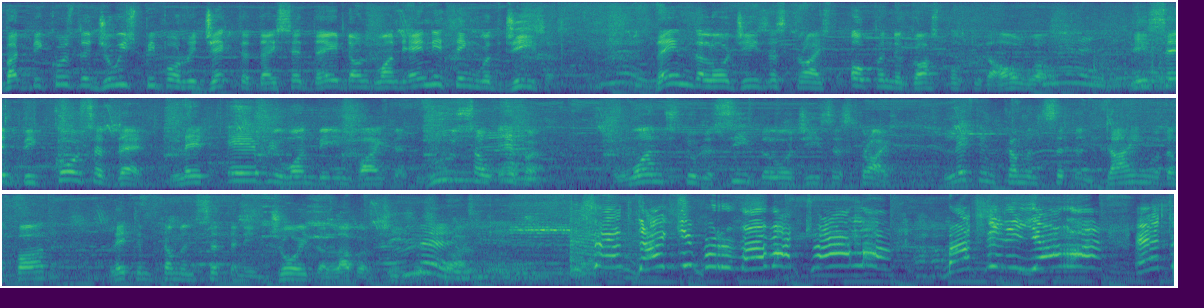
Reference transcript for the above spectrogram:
But because the Jewish people rejected, they said they don't want anything with Jesus. Then the Lord Jesus Christ opened the gospel to the whole world. He said, Because of that, let everyone be invited. Whosoever wants to receive the Lord Jesus Christ, let him come and sit and dine with the Father. Let him come and sit and enjoy the love of Jesus Christ. Sê dankie vir Mama Charla. Wat vir die Here het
